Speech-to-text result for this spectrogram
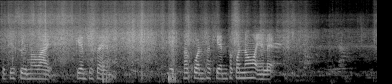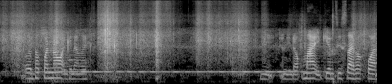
จะสิซื้อมาไว้เกียมสิใส่อันเห็ดผักควนผักเคียนผักควนน้อยอันแหละเอิญผักควนน้อยพี่น้องเลยนี่อันนี้ดอกไม้เกียมสิใส่ผักควัน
